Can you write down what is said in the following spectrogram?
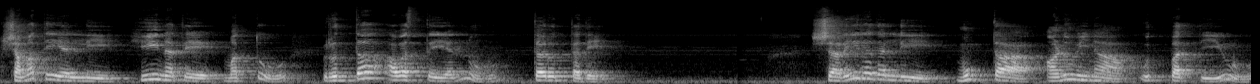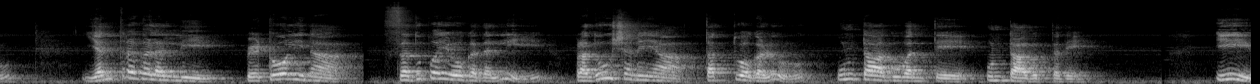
ಕ್ಷಮತೆಯಲ್ಲಿ ಹೀನತೆ ಮತ್ತು ವೃದ್ಧ ಅವಸ್ಥೆಯನ್ನು ತರುತ್ತದೆ. ಶರೀರದಲ್ಲಿ ಮುಕ್ತ ಅಣುವಿನ ಉತ್ಪತ್ತಿಯು ಯಂತ್ರಗಳಲ್ಲಿ ಪೆಟ್ರೋಲಿನ ಸದುಪಯೋಗದಲ್ಲಿ ಪ್ರದೂಷಣೆಯ ತತ್ವಗಳು ಉಂಟಾಗುವಂತೆ ಉಂಟಾಗುತ್ತದೆ. ಈ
